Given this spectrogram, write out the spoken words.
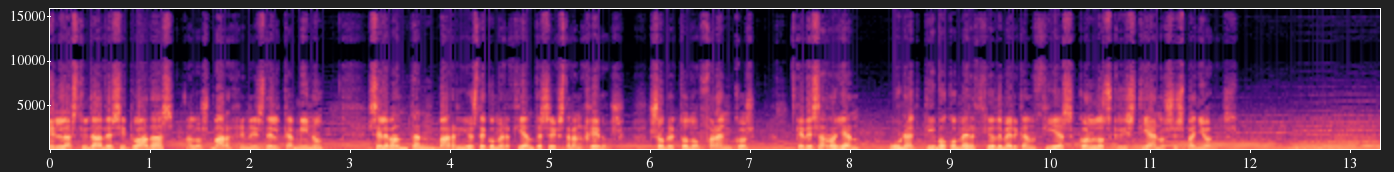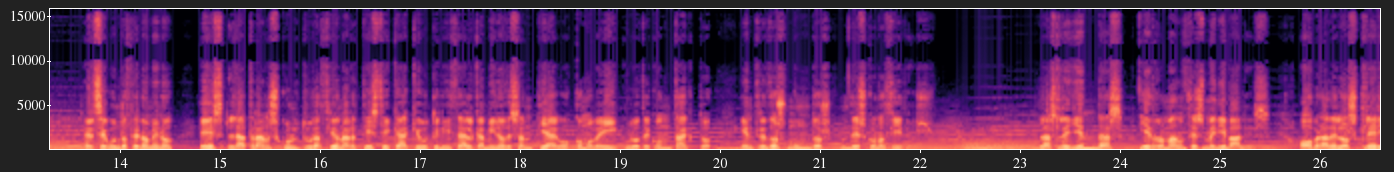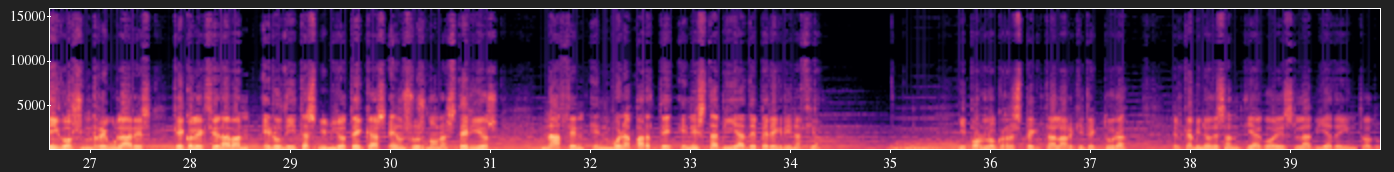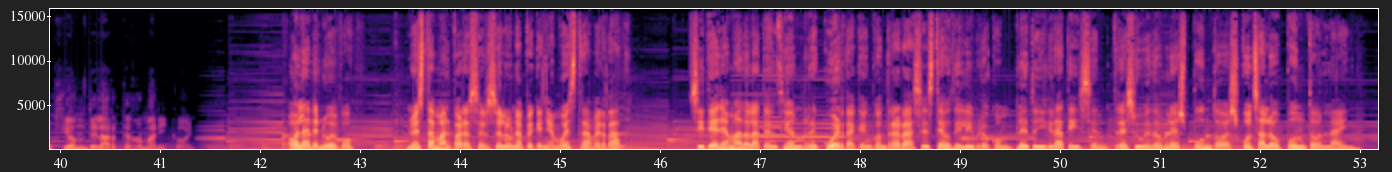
En las ciudades situadas, a los márgenes del camino, se levantan barrios de comerciantes extranjeros, sobre todo francos, que desarrollan un activo comercio de mercancías con los cristianos españoles. El segundo fenómeno es la transculturación artística que utiliza el Camino de Santiago como vehículo de contacto entre dos mundos desconocidos. Las leyendas y romances medievales, obra de los clérigos regulares que coleccionaban eruditas bibliotecas en sus monasterios, nacen en buena parte en esta vía de peregrinación. Y por lo que respecta a la arquitectura, el Camino de Santiago es la vía de introducción del arte románico. Hola de nuevo. No está mal para ser solo una pequeña muestra, ¿verdad? Si te ha llamado la atención, recuerda que encontrarás este audiolibro completo y gratis en www.escúchalo.online.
